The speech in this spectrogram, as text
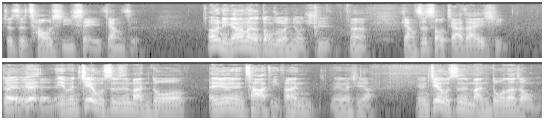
就是抄袭谁这样子。哦，你刚刚那个动作很有趣，嗯，两只手夹在一起。对对对，你们街舞是不是蛮多？哎，有点岔题，反正没关系啦。你们街舞是蛮多那种，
